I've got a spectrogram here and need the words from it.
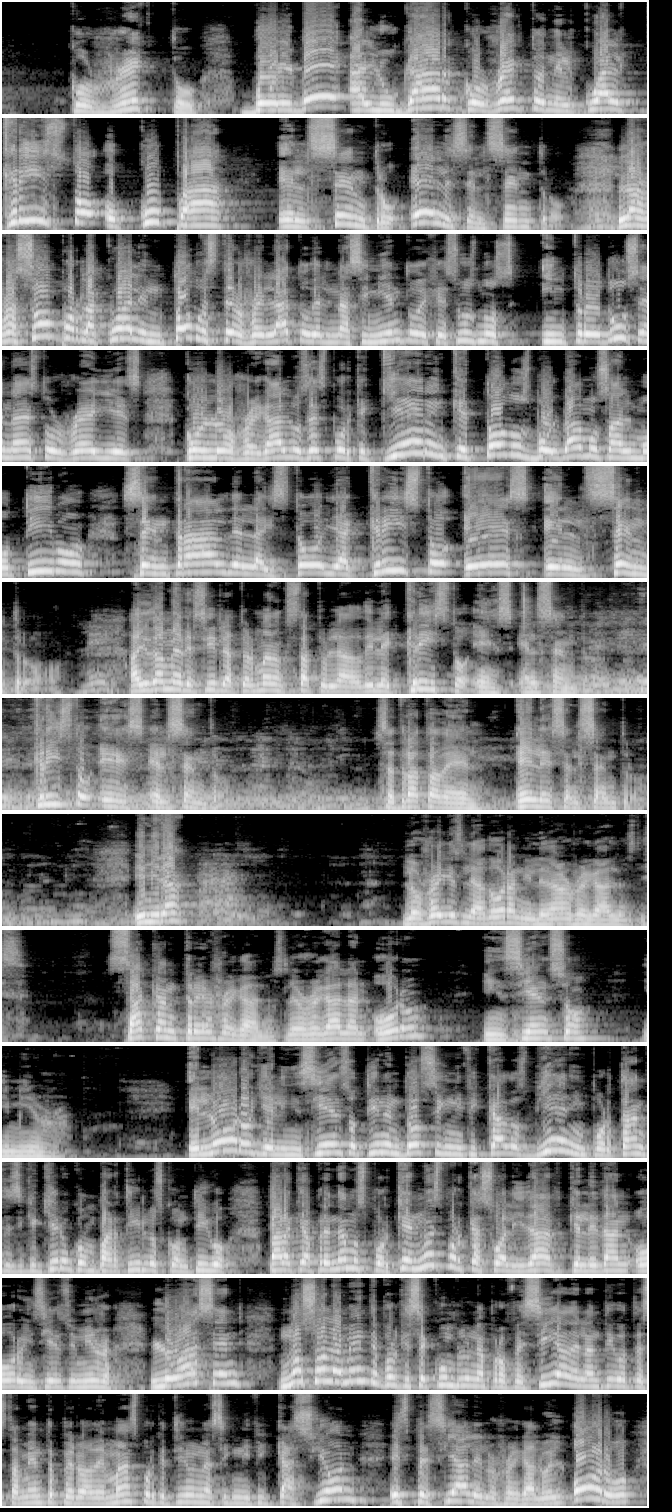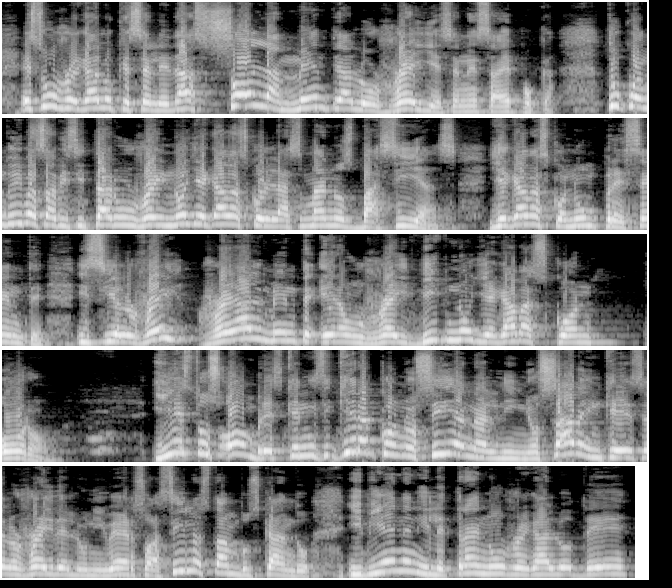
correcto. Volvé al lugar correcto en el cual Cristo ocupa el centro, Él es el centro. La razón por la cual en todo este relato del nacimiento de Jesús nos introducen a estos reyes con los regalos es porque quieren que todos volvamos al motivo central de la historia. Cristo es el centro. Ayúdame a decirle a tu hermano que está a tu lado, dile, Cristo es el centro. Cristo es el centro. Se trata de Él. Él es el centro. Y mira, los reyes le adoran y le dan regalos, dice. Sacan tres regalos. Le regalan oro, incienso y mirra. El oro y el incienso tienen dos significados bien importantes y que quiero compartirlos contigo para que aprendamos por qué. No es por casualidad que le dan oro, incienso y mirra. Lo hacen no solamente porque se cumple una profecía del Antiguo Testamento, pero además porque tiene una significación especial en los regalos. El oro es un regalo que se le da solamente a los reyes en esa época. Tú cuando ibas a visitar un rey no llegabas con las manos vacías, llegabas con un presente. Y si el rey era un rey digno, llegabas con oro. Y estos hombres que ni siquiera conocían al niño, saben que es el rey del universo, así lo están buscando, y vienen y le traen un regalo de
